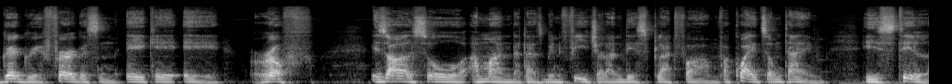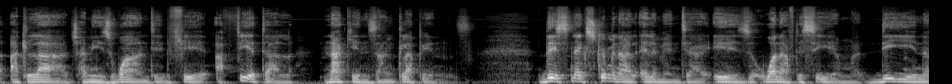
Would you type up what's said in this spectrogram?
Gregory Ferguson aka Ruff is also a man that has been featured on this platform for quite some time he's still at large and he's wanted for a fatal knockings and clappings. This next criminal element is one of the same, Dean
